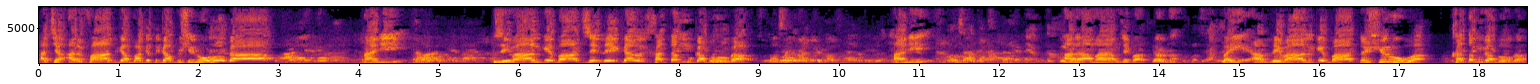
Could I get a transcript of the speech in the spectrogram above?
اچھا الفاظ کا وقت کب شروع ہوگا؟ ہاں جی زوال کے بعد سے لے کر ختم کب ہوگا؟ ہاں جی آرام آرام سے بات کرو نا۔ بھائی، زوال کے بعد تو شروع ہوا، ختم کب ہوگا؟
